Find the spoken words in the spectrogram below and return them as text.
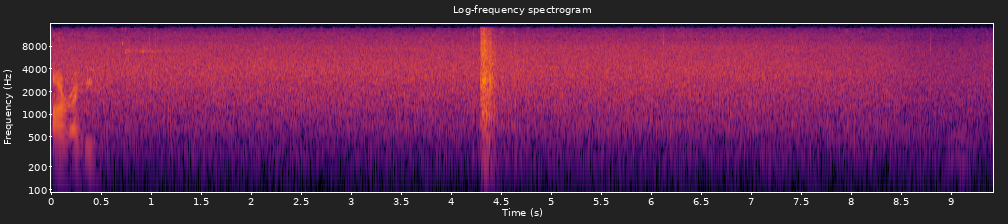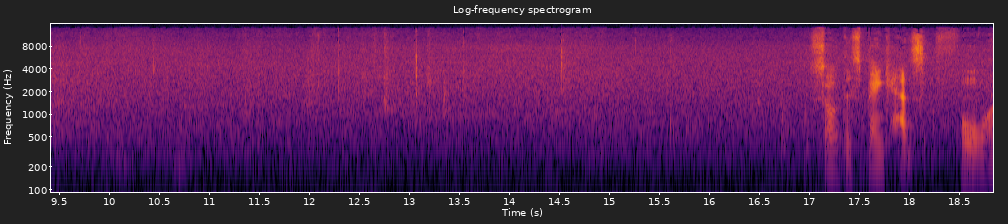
Alrighty. So this bank has four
